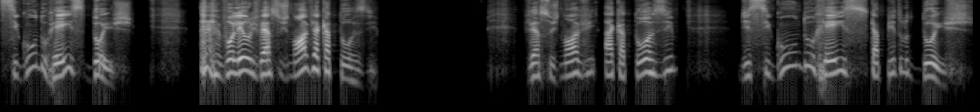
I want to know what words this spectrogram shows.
Segundo Reis 2. Vou ler os versos 9 a 14. Versos 9 a 14 de Segundo Reis, capítulo 2.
